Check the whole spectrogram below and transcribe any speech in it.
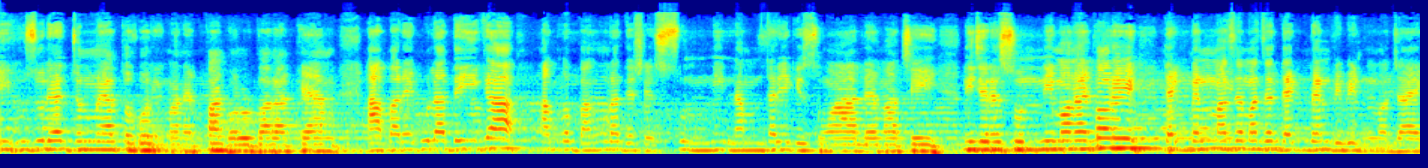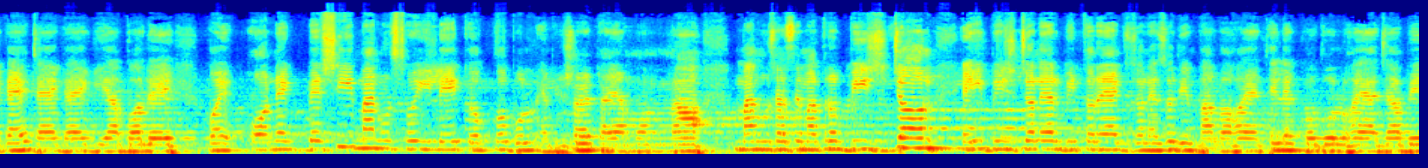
এই হুজুরের জন্য এত পরিমাণে পাগল বাড়া কেন আবার এগুলা দেইগা, আমরা বাংলাদেশে সুন্নি নামধারী কিছু আলেম আছে। নিজের সুন্নি মনে করে, দেখবেন মাঝে মাঝে দেখবেন বিভিন্ন জায়গায় জায়গায় গিয়া বলে অনেক বেশি মানুষ হইলে তো কবুল এ বিষয়টা এমন না। মানুষ আছে মাত্র বিশ জন, এই বিশ জনের ভিতরে একজনে যদি ভালো হয়, তাহলে কবুল হয়ে যাবে।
